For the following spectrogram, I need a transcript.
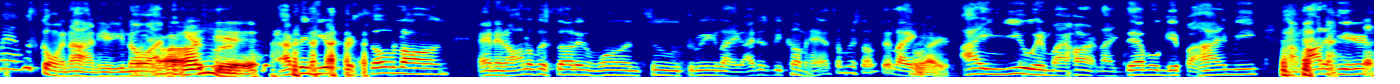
man, what's going on here? You know, I've been here for I've been here for so long, and then all of a sudden, one, two, three, like I just become handsome or something. Like right. I knew in my heart, like devil, get behind me. I'm out of here.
